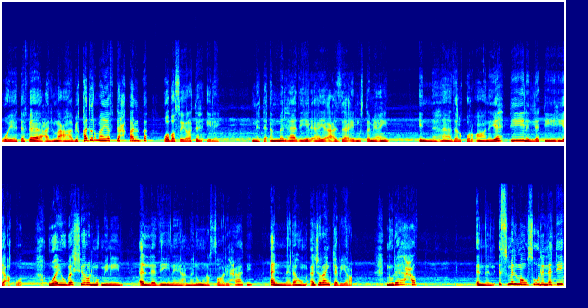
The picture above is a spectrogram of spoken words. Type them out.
ويتفاعل معها بقدر ما يفتح قلبه وبصيرته إليه. نتأمل هذه الآية أعزائي المستمعين إن هذا القرآن يهدي للتي هي اقوم ويبشر المؤمنين الذين يعملون الصالحات أن لهم أجرا كبيرا. نلاحظ أن الاسم الموصول التي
